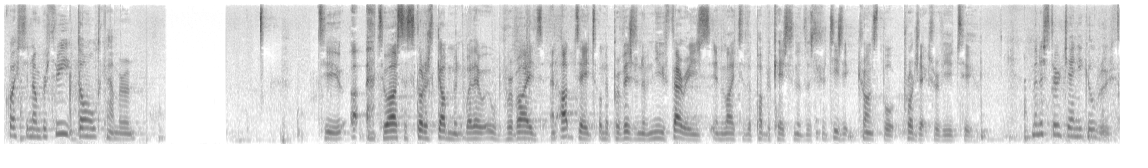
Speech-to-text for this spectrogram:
Question number three, Donald Cameron. To, uh, to ask the Scottish Government whether it will provide an update on the provision of new ferries in light of the publication of the Strategic Transport Projects Review 2. Minister Jenny Gilruth.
